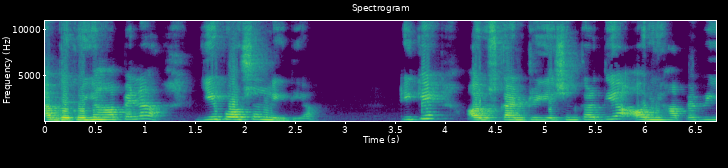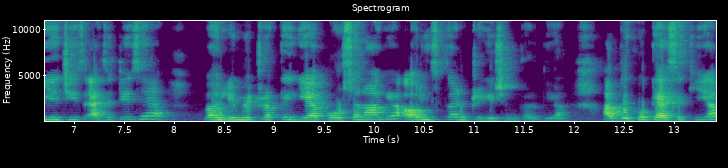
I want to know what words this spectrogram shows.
अब देखो, यहाँ पे ना ये पोर्शन लिख दिया, ठीक है? और उसका इंट्रीगेशन कर दिया, और यहाँ पे भी ये चीज़ एज इट इज़ है लिमिट रख के ये पोर्शन आ गया, और इसका इंट्रीगेशन कर दिया। अब देखो, कैसे किया?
